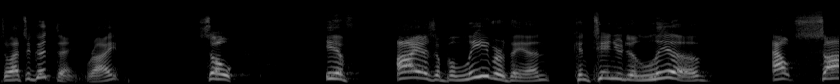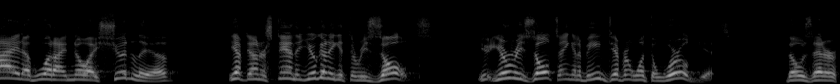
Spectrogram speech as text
So that's a good thing, right? So if I, as a believer, then continue to live outside of what I know I should live, you have to understand that you're going to get the results. Your results ain't going to be different what the world gets. Those that are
